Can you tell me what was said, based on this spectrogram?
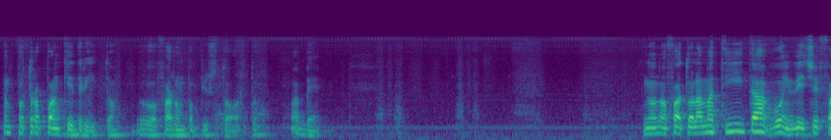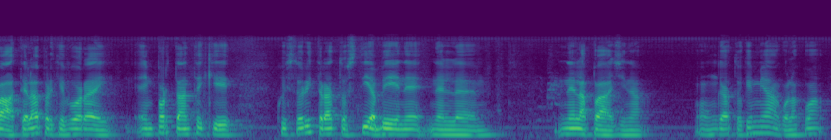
È un po' troppo anche dritto, dovevo farlo un po' più storto. Vabbè. Non ho fatto la matita, voi invece fatela perché vorrei, è importante che questo ritratto stia bene nel, nella pagina. Ho un gatto che miagola qua.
